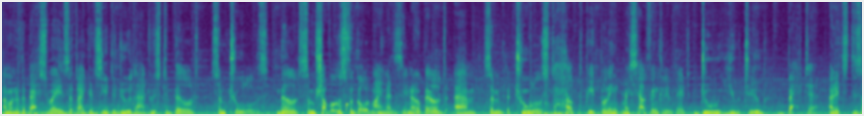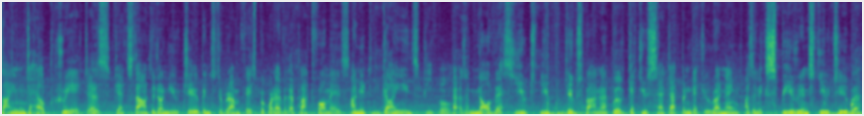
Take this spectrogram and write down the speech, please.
and one of the best ways that I could see to do that was to build some tools, build some shovels for gold miners. You know, build um, some tools to help people, myself included, do YouTube better. And it's designed to help creators get started on YouTube, Instagram, Facebook, whatever their platform is, and it guides people. As a novice, YouTube Spanner will get you set up and get you running. As an experienced YouTuber,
